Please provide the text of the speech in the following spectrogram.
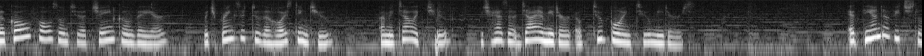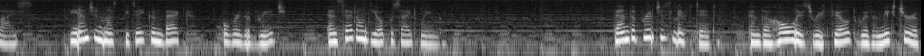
The coal falls onto a chain conveyor, which brings it to the hoisting tube, a metallic tube which has a diameter of 2.2 meters. At the end of each slice, the engine must be taken back over the bridge and set on the opposite wing. Then the bridge is lifted and the hole is refilled with a mixture of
